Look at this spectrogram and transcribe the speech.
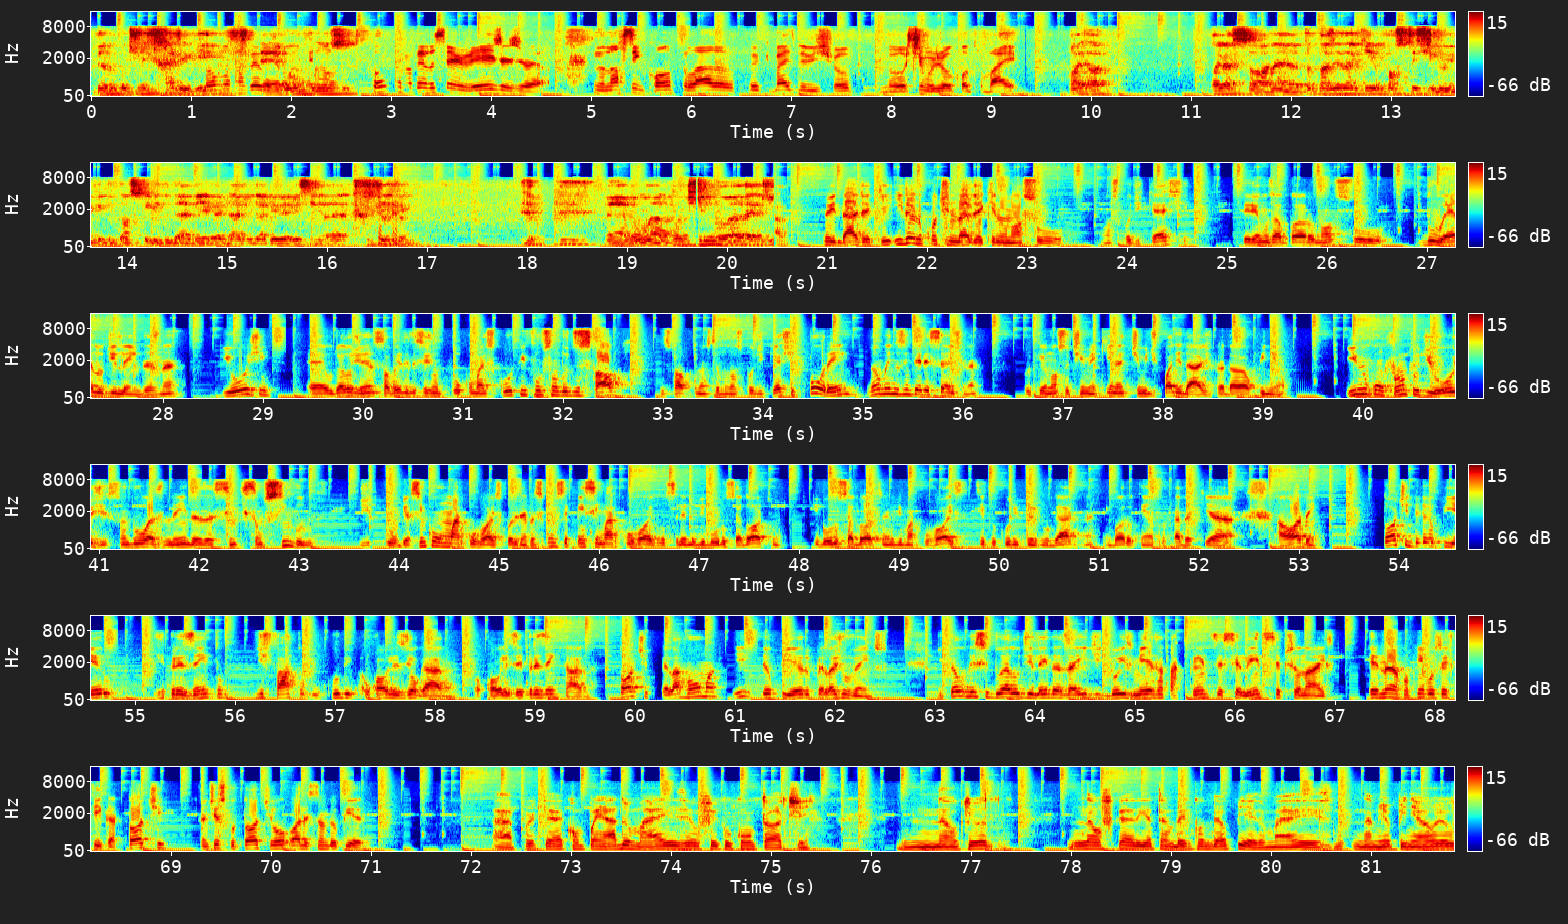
Dando continuidade aqui, Como não bebo é, vamos pro nosso... Como eu não bebo cerveja, Joel? No nosso encontro lá, fui o que mais bebi chopp no último jogo contra o Bayern. Olha, olha só, né? Eu tô fazendo aqui, eu faço testemunho aqui do nosso querido Gabi, é verdade, o Gabi bebe sim, galera. é, vamos lá, continuando aqui continuidade aqui e dando continuidade aqui no nosso, nosso podcast, teremos agora o nosso duelo de lendas, né? E hoje, é, o duelo de lendas talvez ele seja um pouco mais curto em função do desfalque, desfalque que nós temos no nosso podcast, porém, não menos interessante, né? Porque o nosso time aqui, né, time de qualidade para dar opinião. E no confronto de hoje, são duas lendas assim que são símbolos de clube. Assim como Marco Reus, por exemplo, assim como você pensa em Marco Reus, você lembra de Borussia Dortmund, e Borussia Dortmund lembra de Marco Reus, sempre o clube em primeiro lugar, né? embora eu tenha trocado aqui a, a ordem. Totti e Del Piero representam, de fato, o clube ao qual eles jogaram, ao qual eles representaram. Totti pela Roma e Del Piero pela Juventus. Então, nesse duelo de lendas aí de dois meias atacantes excelentes, excepcionais, Renan, com quem você fica? Totti, Francesco Totti ou Alessandro Del Piero? Ah, por ter acompanhado mais, eu fico com o Totti. Não que eu não ficaria também com o Del Piero, mas na minha opinião eu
